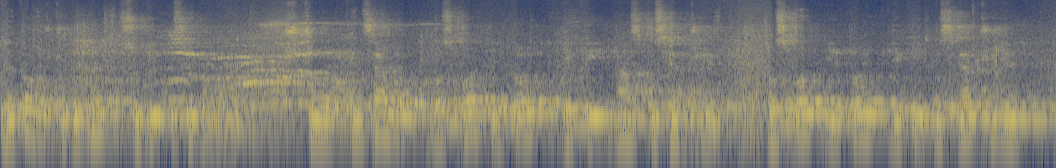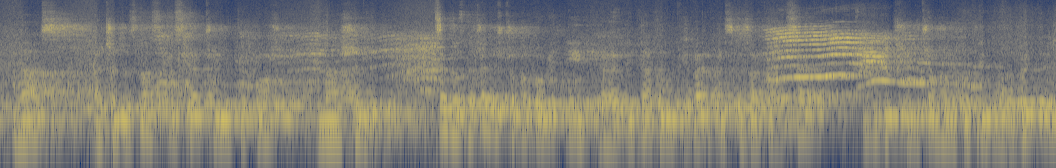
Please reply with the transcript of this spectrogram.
Для того, щоб ми собі усвідомили, що кінцево Господь є той, який нас освячує. Господь є той, який освячує нас, а через нас освячує також наш рід. Це не означає, що ми повинні е, підняти руки вверх і сказати «Ну, все, мені більше нічого не потрібно робити,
